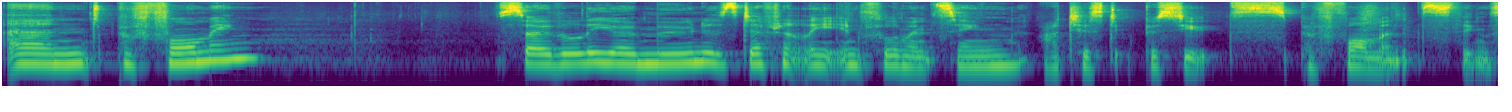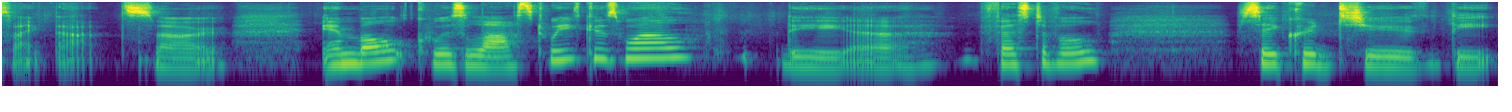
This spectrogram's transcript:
and performing. So, the Leo moon is definitely influencing artistic pursuits, performance, things like that. So, Imbolc was last week as well, the uh, festival sacred to the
